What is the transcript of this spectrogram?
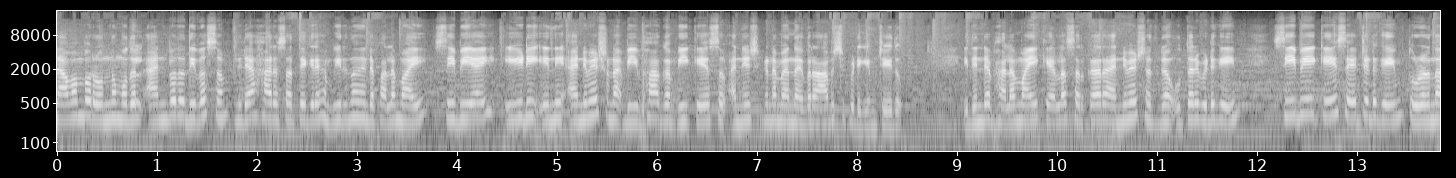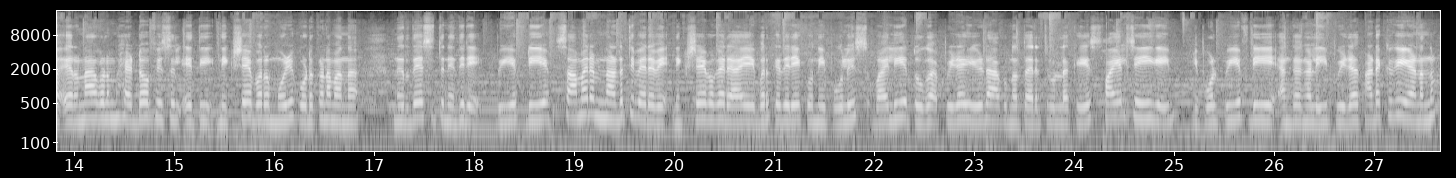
നവംബർ ഒന്ന് മുതൽ അൻപത് ദിവസം നിരാഹാര സത്യഗ്രഹം ഇരുന്നതിന്റെ ഫലമായി C B I E D എന്നീ അന്വേഷണ വിഭാഗം ഈ കേസ് അന്വേഷിക്കണമെന്ന് ഇവർ ആവശ്യപ്പെടുകയും ചെയ്തു. ഇതിന്റെ ഫലമായി കേരള സർക്കാർ അന്വേഷണത്തിന് ഉത്തരവിടുകയും സി ബി ഐ കേസ് ഏറ്റെടുക്കുകയും തുടർന്ന് എറണാകുളം ഹെഡ് ഓഫീസിൽ എത്തി നിക്ഷേപർ മൊഴി കൊടുക്കണമെന്ന നിർദ്ദേശത്തിനെതിരെ പി എഫ് ഡി എഫ് സമരം നടത്തിവരവേ നിക്ഷേപകരായ ഇവർക്കെതിരെ കുന്നി പോലീസ് വലിയ തുക പിഴ ഈടാക്കുന്ന തരത്തിലുള്ള കേസ് ഫയൽ ചെയ്യുകയും ഇപ്പോൾ പി എഫ് ഡി എ അംഗങ്ങൾ ഈ പിഴ അടയ്ക്കുകയാണെന്നും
